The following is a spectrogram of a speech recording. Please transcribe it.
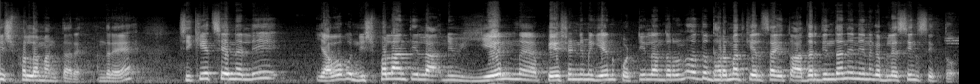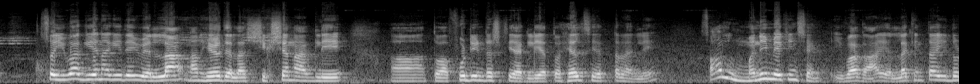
ನಿಷ್ಫಲಂ ಅಂತಾರೆ. ಅಂದರೆ ಚಿಕಿತ್ಸೆಯಲ್ಲಿ ಯಾವಾಗೂ ನಿಷ್ಫಲ ಅಂತಿಲ್ಲ. ನೀವು ಏನು ಪೇಷಂಟ್ ನಿಮಗೆ ಏನು ಕೊಟ್ಟಿಲ್ಲ ಅಂದ್ರೂ ಅದು ಧರ್ಮದ ಕೆಲಸ ಇತ್ತು. ಅದರದಿಂದನೇ ನಿನಗೆ ಬ್ಲೆಸ್ಸಿಂಗ್ ಸಿಕ್ತು. ಸೊ ಇವಾಗ ಏನಾಗಿದೆ? ಇವೆಲ್ಲ ನಾನು ಹೇಳ್ದೆಲ್ಲ ಶಿಕ್ಷಣ ಆಗಲಿ ಅಥವಾ ಫುಡ್ ಇಂಡಸ್ಟ್ರಿ ಆಗಲಿ ಅಥವಾ ಹೆಲ್ತ್ ಸೆಕ್ಟರ್ ಆಗಲಿ so all money making cent ಇವಾಗ ಎಲ್ಲಕ್ಕಿಂತ ಇದು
